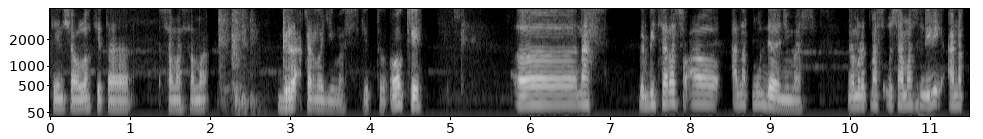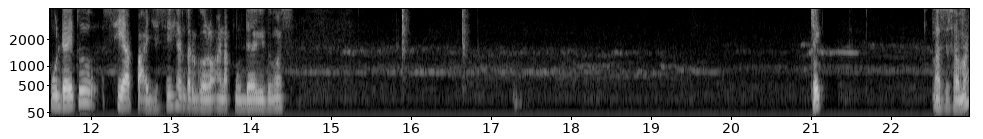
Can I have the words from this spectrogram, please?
Nanti insya Allah kita sama-sama gerakkan lagi mas gitu. Oke. Okay. Uh, eh, nah berbicara soal anak muda nih mas. Nah menurut Mas Usama sendiri anak muda itu siapa aja sih yang tergolong anak muda gitu mas? Cek. Mas Usama?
